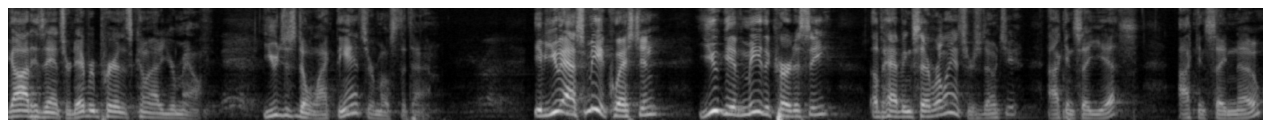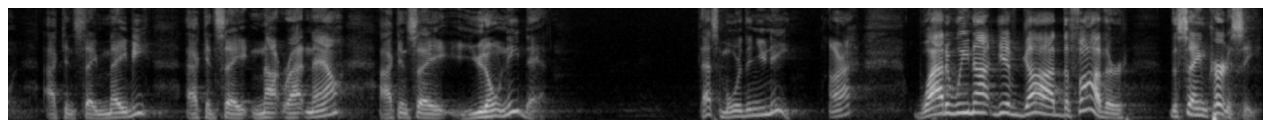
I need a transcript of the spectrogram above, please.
God has answered every prayer that's come out of your mouth. You just don't like the answer most of the time. If you ask me a question, you give me the courtesy of having several answers, don't you? I can say yes. I can say no. I can say maybe. I can say not right now. I can say you don't need that. That's more than you need. All right? Why do we not give God the Father the same courtesy?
